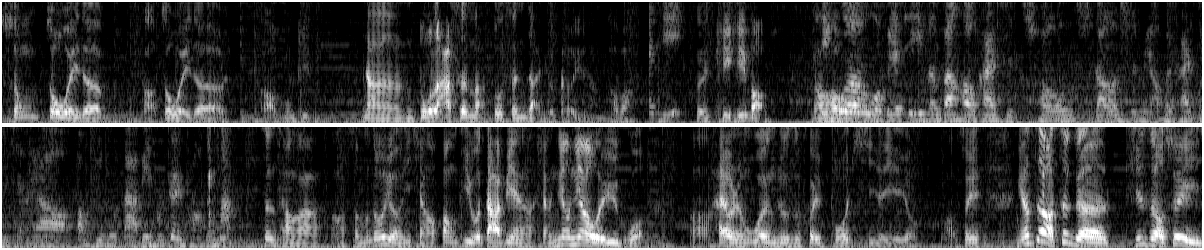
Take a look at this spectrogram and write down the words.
胸周围的啊周围的啊附近，那多拉伸嘛，多伸展就可以了，好不好？下题，对，气息饱。请问我憋气一分半后开始抽十到二十秒，会开始想要放屁或大便，是正常的吗？正常啊，啊，什么都有。你想要放屁或大便啊，想尿尿我也遇过啊。还有人问就是会勃起的也有啊，所以你要知道这个其实哦，所以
